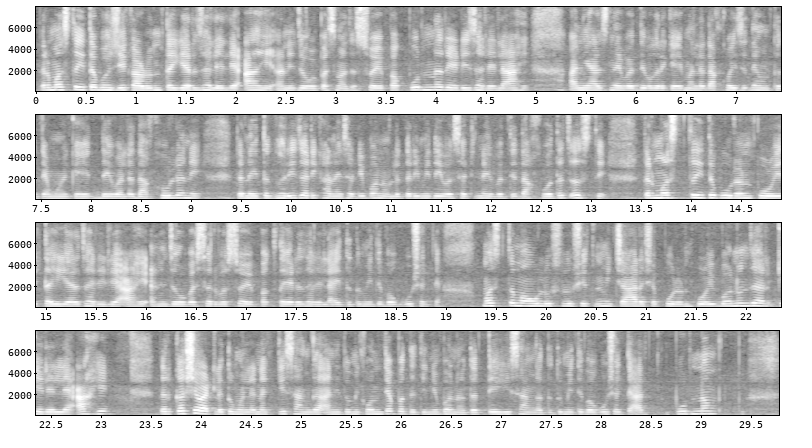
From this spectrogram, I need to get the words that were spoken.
तर मस्त इथं भजे काढून तयार झालेले आहे आणि जवळपास माझा स्वयंपाक पूर्ण रेडी झालेला आहे. आणि आज नैवेद्य वगैरे काही मला दाखवायचं नव्हतं त्यामुळे काही देवाला दाखवलं नाही. तर नाही तर घरी जरी खाण्यासाठी बनवलं तरी मी देवासाठी नैवेद्य दाखवतच असते. तर मस्त इथं पुरणपोळी तयार झालेली आहे आणि जवळपास सर्व स्वयंपाक तयार झालेला आहे. तर तुम्ही ते बघू शकता. मस्त मऊ लुसलुशीत मी चार अशा पुरणपोळी बनून झा केलेल्या आहे. तर कसे वाटलं तुम्हाला नक्की सांगा आणि तुम्ही कोणत्या पद्धतीने बनवतात तेही सांगा. तर तुम्ही ते बघू शकता. आत पूर्ण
